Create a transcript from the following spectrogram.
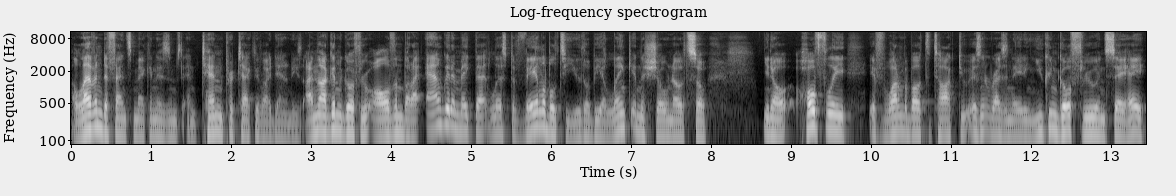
11 defense mechanisms and 10 protective identities. I'm not going to go through all of them, but I am going to make that list available to you. There'll be a link in the show notes. So, you know, hopefully, if what I'm about to talk to isn't resonating, you can go through and say, hey,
